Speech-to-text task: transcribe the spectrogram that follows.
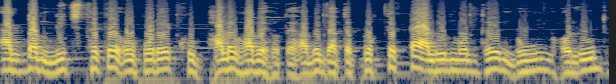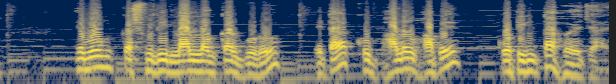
একদম নিচ থেকে ওপরে খুব ভালোভাবে হতে হবে যাতে প্রত্যেকটা আলুর মধ্যে নুন, হলুদ এবং কাশ্মীরি লাল লঙ্কার গুঁড়ো, এটা খুব ভালোভাবে কোটিংটা হয়ে যায়।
